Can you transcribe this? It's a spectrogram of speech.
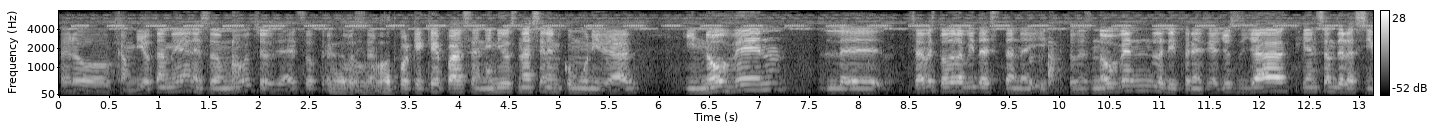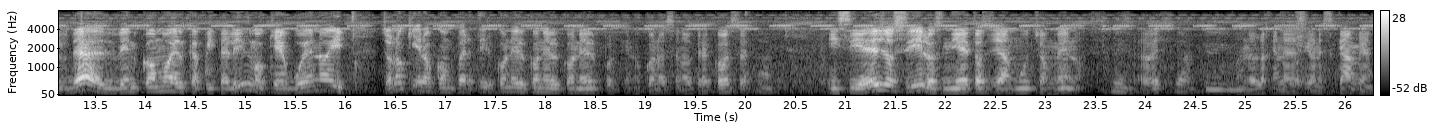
Pero cambió también eso mucho, ya es otra cosa. Porque ¿qué pasa? Niños nacen en comunidad y no ven, ¿sabes? Toda la vida están ahí. Entonces no ven la diferencia. Ellos ya piensan de la ciudad, ven como el capitalismo, qué bueno y yo no quiero compartir con él, con él, con él, porque no conocen otra cosa. Ah. Y si ellos sí, los nietos ya mucho menos, ¿sabes? Mm. Cuando las generaciones cambian.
